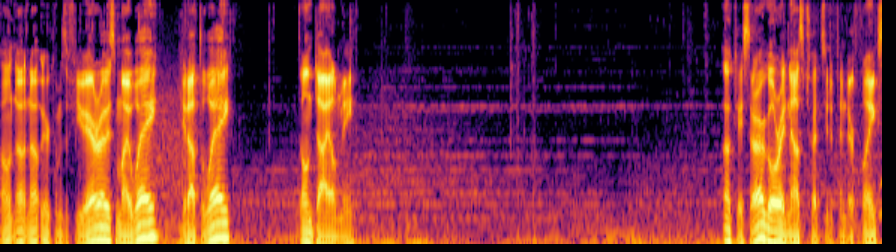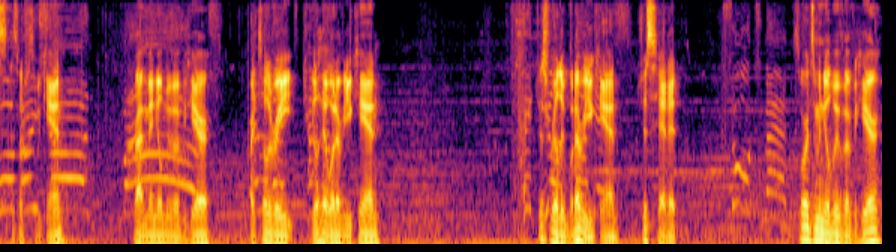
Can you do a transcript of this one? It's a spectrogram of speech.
Oh, no, no. Here comes a few arrows my way. Get out the way. Don't die on me. Okay, so our goal right now is to try to defend our flanks as much as we can. Ratman, you'll move over here. Artillery, you'll hit whatever you can. Just really whatever you can. Just hit it. Swordsman, you'll move over here.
